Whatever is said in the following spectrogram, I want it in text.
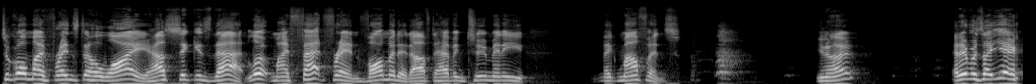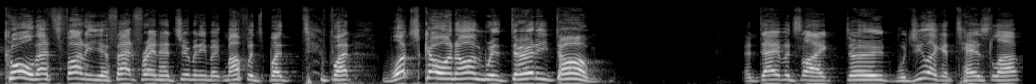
Took all my friends to Hawaii. How sick is that? Look, my fat friend vomited after having too many McMuffins. You know? And everyone's like, yeah, cool, that's funny. Your fat friend had too many McMuffins, but but what's going on with Dirty Dom? And David's like, dude, would you like a Tesla?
